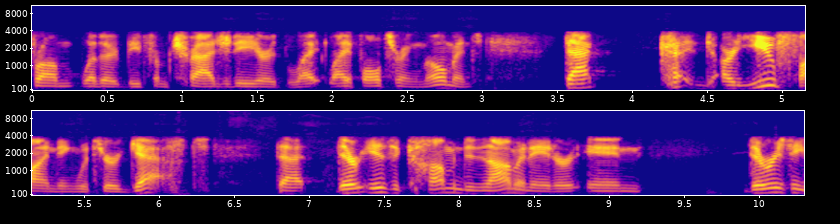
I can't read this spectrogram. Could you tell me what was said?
from whether it be from tragedy or life altering moments. That are you finding with your guests that there is a common denominator in there is a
